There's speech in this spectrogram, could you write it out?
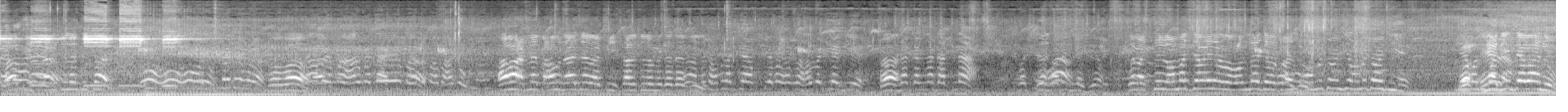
હા, પિસ્તાલીસ કિલોમીટર તો વાહ. હા, એટલે પાછું ના જવાય પિસ્તાલીસ કિલોમીટર વચ્ચે આમ જ જવાય ને આમ ના જવાય પાછું. જવાનું.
